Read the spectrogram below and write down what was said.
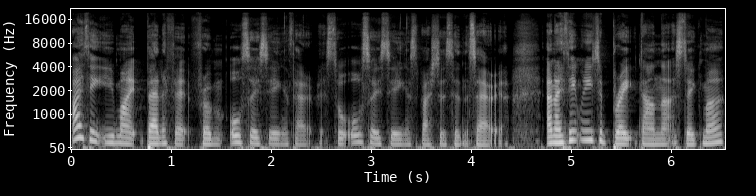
I think you might benefit from also seeing a therapist or also seeing a specialist in this area. And I think we need to break down that stigma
